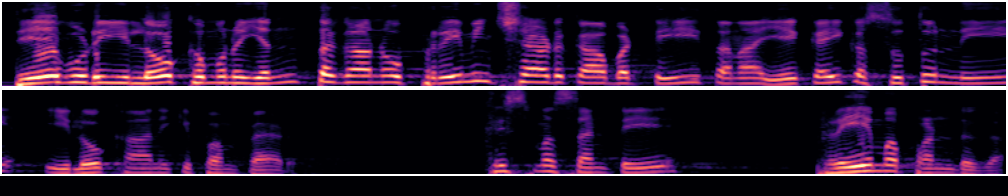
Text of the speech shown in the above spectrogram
దేవుడు ఈ లోకమును ఎంతగానో ప్రేమించాడు కాబట్టి తన ఏకైక సుతుణ్ణి ఈ లోకానికి పంపాడు. క్రిస్మస్ అంటే ప్రేమ పండుగ.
